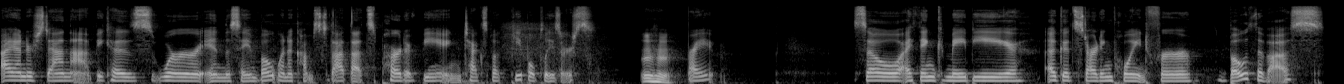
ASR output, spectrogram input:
I understand that because we're in the same boat when it comes to that. That's part of being textbook people pleasers. Mm-hmm. Right? So I think maybe a good starting point for both of us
